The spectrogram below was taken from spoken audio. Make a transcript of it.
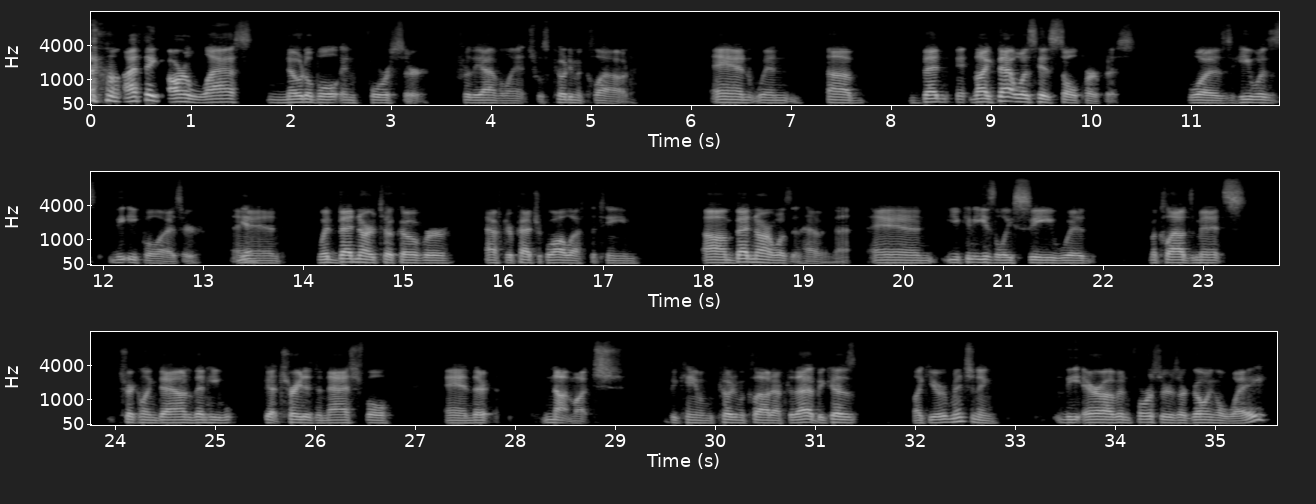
I think our last notable enforcer for the Avalanche was Cody McLeod. And when uh Bed like that was his sole purpose was he was the equalizer. Yeah. And when Bednar took over after Patrick Roy left the team, um, Bednar wasn't having that. And you can easily see with McLeod's minutes trickling down. Then he got traded to Nashville, and there not much became Cody McLeod after that because, like you were mentioning, the era of enforcers are going away,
